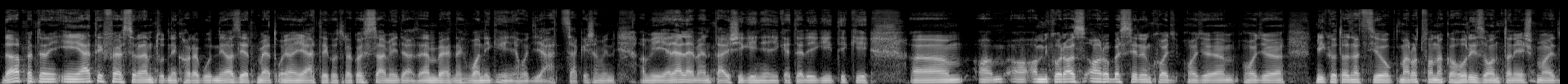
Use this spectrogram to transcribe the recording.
De alapvetően én játékfelszerelő nem tudnék haragudni azért, mert olyan játékot rak össze, amire az embereknek van igénye, hogy játsszák, és ami, ami ilyen elementális igényeiket elégíti ki. Um, a, a, amikor az, arról beszélünk, hogy, hogy, hogy mikrotranszakciók már ott vannak a horizonton, és majd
